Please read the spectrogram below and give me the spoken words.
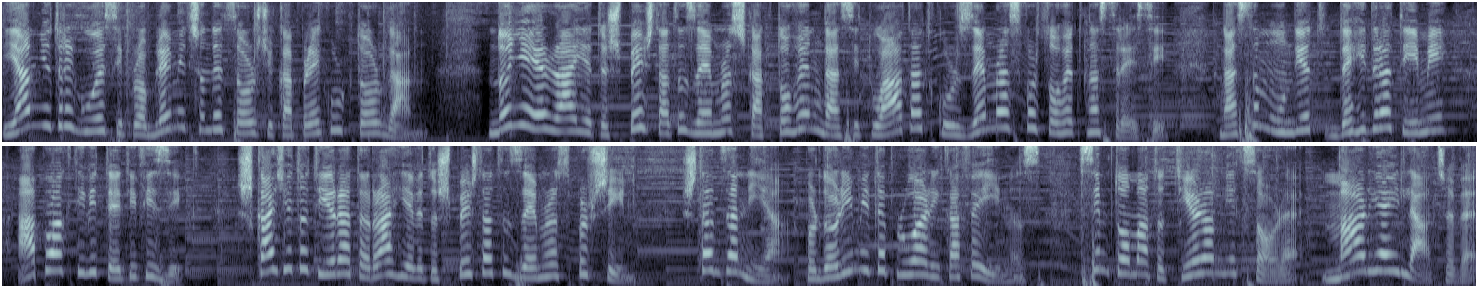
janë një tregues i problemit shëndetësor që ka prekur këtë organ. Ndonjëherë rrahjet e shpeshta të zemrës shkaktohen nga situatat kur zemra sforcohet nga stresi, nga sëmundjet, dehidratimi apo aktiviteti fizik. Shkaqe të tjera të rrahjeve të shpeshta të zemrës përfshijnë shtatzania, përdorimi i tepruar i kafeinës, simptoma të tjera mjekësore, marrja e ilaçeve,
